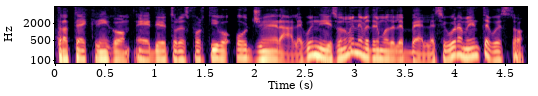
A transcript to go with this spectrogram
tra tecnico e direttore sportivo o generale. Quindi secondo me ne vedremo delle belle. Sicuramente questo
